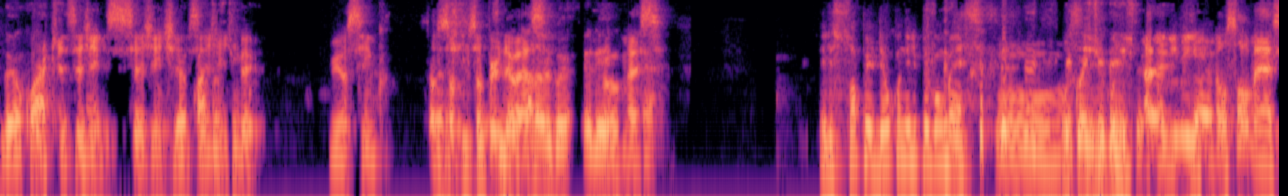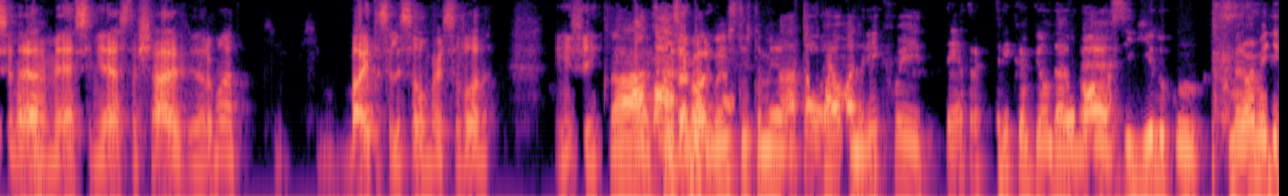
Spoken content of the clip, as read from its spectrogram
Ganhou quatro. porque se a né? gente, se a gente, Ganhou se a gente cinco? ganhou cinco. Só, só- só perdeu cinco. Ah, não, essa ele, ele, pro Messi. Ele só perdeu quando ele pegou o Messi. O... Que coincidência. Ah, Ele melhor. não só o Messi, né? Messi, Iniesta, Xavi, era uma baita seleção, Barcelona. Enfim, Ah, Ah, tá. mas Mas agora- o Manchester também. Ah, tá. O Real Madrid que foi tetra, tricampeão da Europa, É. seguido com o melhor meio de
